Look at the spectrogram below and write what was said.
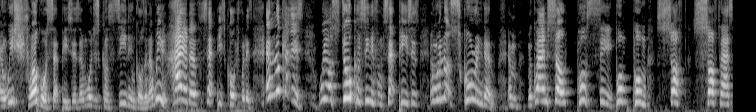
And we struggle with set pieces and we're just conceding goals. And now we hired a set piece coach for this. And look at this. We are still conceding from set pieces and we're not scoring them. And Maguire himself, pussy, pum pum, soft, soft ass,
